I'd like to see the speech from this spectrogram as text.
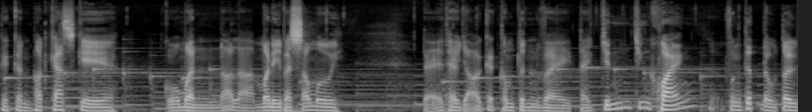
cái kênh podcast kia của mình đó là Money 360 để theo dõi các thông tin về tài chính, chứng khoán, phân tích đầu tư.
